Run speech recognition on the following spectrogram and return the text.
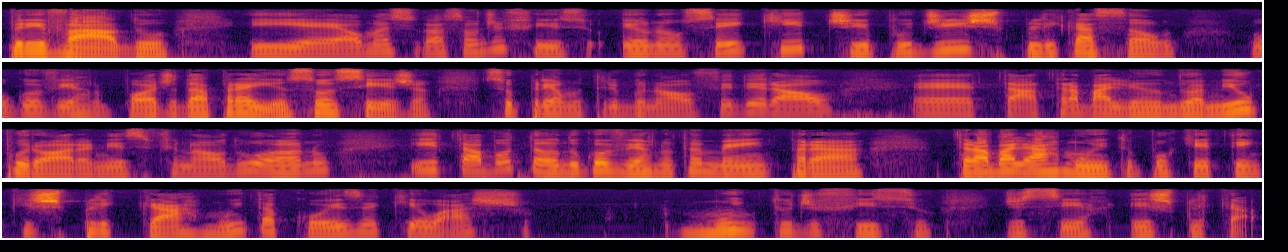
privado. E é uma situação difícil. Eu não sei que tipo de explicação o governo pode dar para isso. Ou seja, Supremo Tribunal Federal está trabalhando a mil por hora nesse final do ano e está botando o governo também para trabalhar muito, porque tem que explicar muita coisa que eu acho muito difícil de ser explicado.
